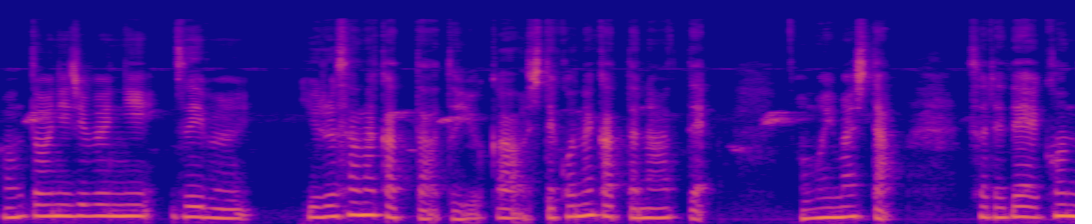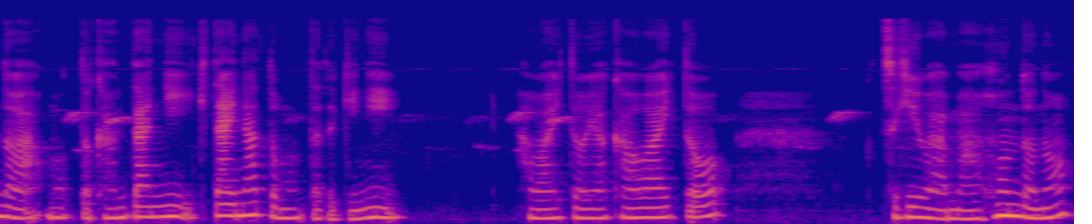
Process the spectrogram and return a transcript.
本当に自分に随分許さなかったというかしてこなかったなって思いました。それで今度はもっと簡単に行きたいなと思った時にハワイ島やカワイ島次はまあ本土の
